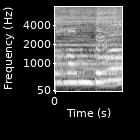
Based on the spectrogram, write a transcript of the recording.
I'm better.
